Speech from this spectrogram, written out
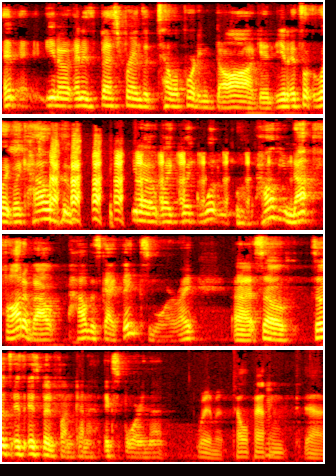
and you know and his best friend's a teleporting dog and you know it's like like how you know like like what how have you not thought about how this guy thinks more right uh, so so it's it's it's been fun kind of exploring that Wait a minute. Telepathing, uh,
